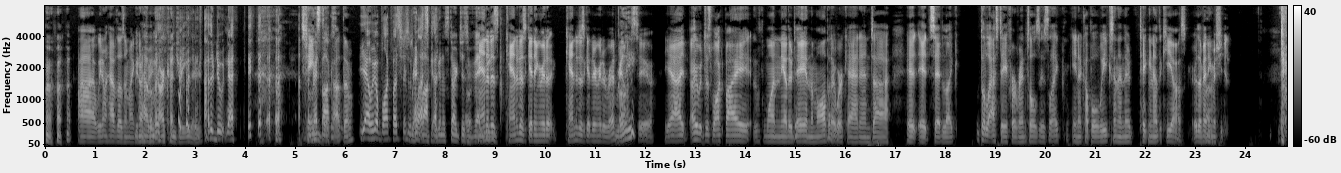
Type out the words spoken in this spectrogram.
uh, we don't have those in my we country. don't have them in our country either. Either do it now. Shane still Redbox. got them. yeah, we got blockbusters in Redbox Alaska. is going to start just vending. Canada's Canada's getting rid of Canada's getting rid of Redbox Really? too. Yeah, I I just walked by one the other day in the mall that I work at, and uh, it it said like the last day for rentals is like in a couple of weeks, and then they're taking out the kiosk or the vending Huh. machine.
